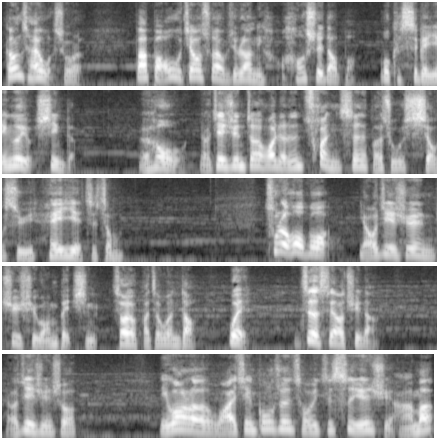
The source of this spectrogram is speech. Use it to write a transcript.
刚才我说了，把宝物交出来，我就让你好好睡到饱。我可是个言而有信的。”而后，姚建勋、赵月华两人窜身而出，消失于黑夜之中。出了后坡，姚建勋继续往北行。赵月华则问道：“喂？”这是要去哪？姚建勋说：“你忘了我还欠公孙丑一只四眼雪蛤吗？”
